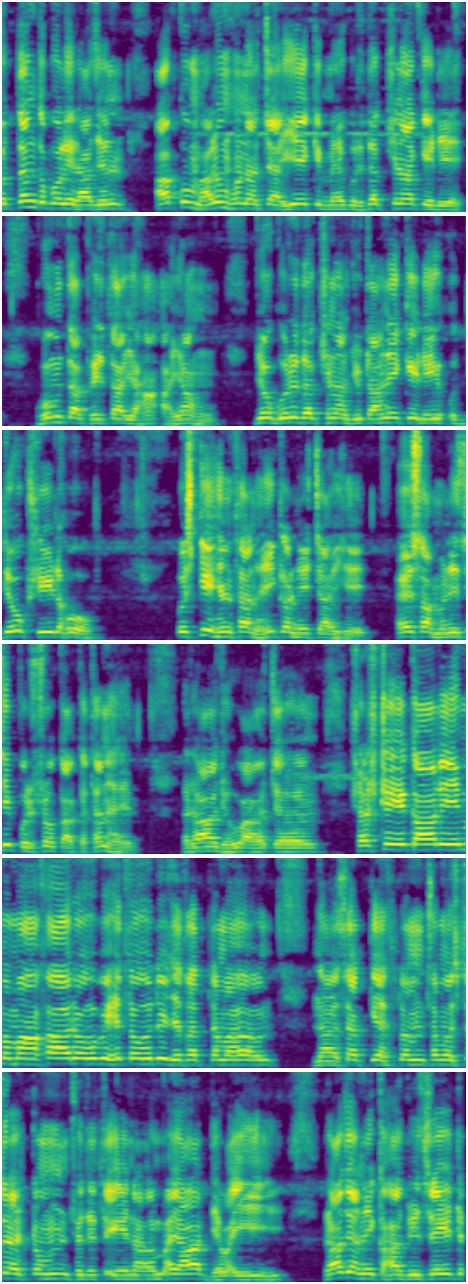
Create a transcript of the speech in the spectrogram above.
उत्तंक बोले राजन, आपको मालूम होना चाहिए कि मैं गुरुदक्षिणा के लिए घूमता फिरता यहाँ आया हूँ, जो गुरुदक्षिणा जुटाने के लिए उद्योगशील हो। उसकी हिंसा नहीं करनी चाहिए, ऐसा मनीषी पुरुषों का कथन है। राजुवाच। ष्ठे काले ममाहारो विहितो द्विजसत्तम। न शक्य स्व समुसृष्टुम क्षुदितेन मयाद्य वही राजा ने कहा, द्विश्रेष्ठ,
